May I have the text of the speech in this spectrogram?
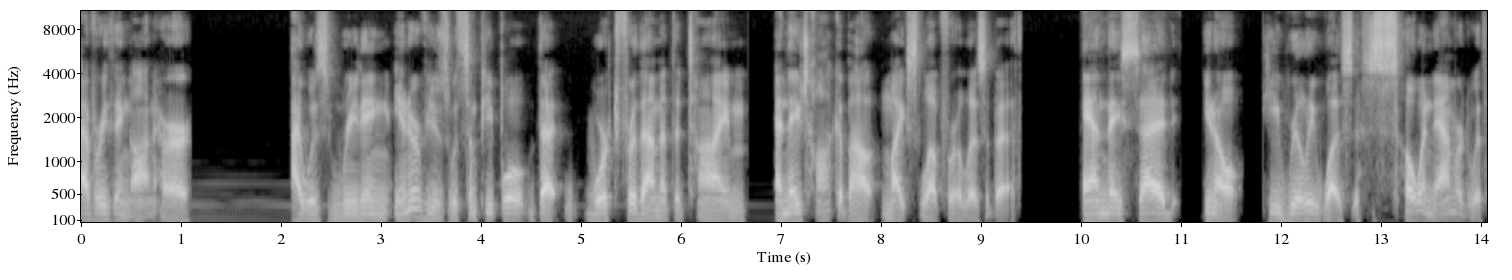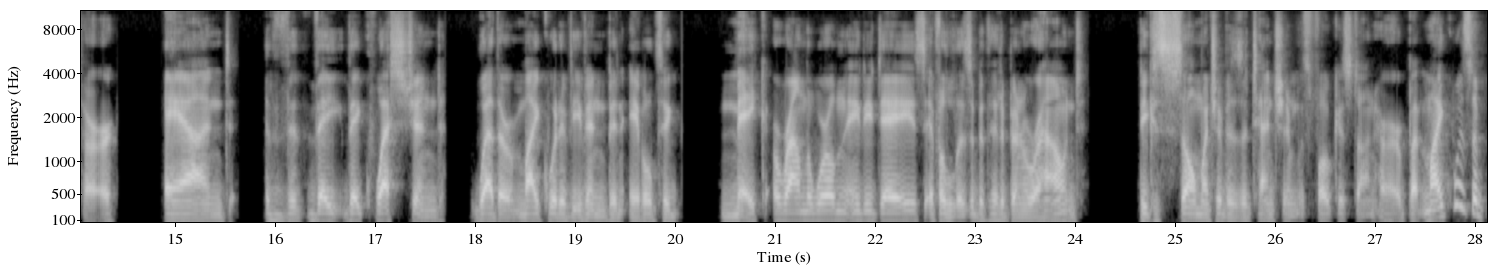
everything on her. I was reading interviews with some people that worked for them at the time, and they talk about Mike's love for Elizabeth. And they said, you know, he really was so enamored with her. And the, they, they questioned whether Mike would have even been able to make around the world in 80 days if Elizabeth had been around because so much of his attention was focused on her. But Mike was a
